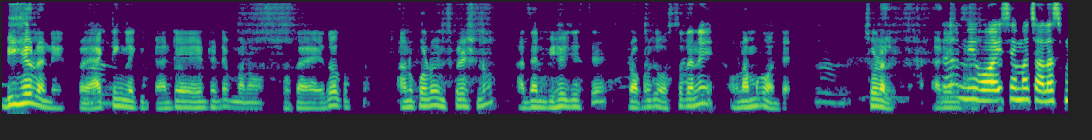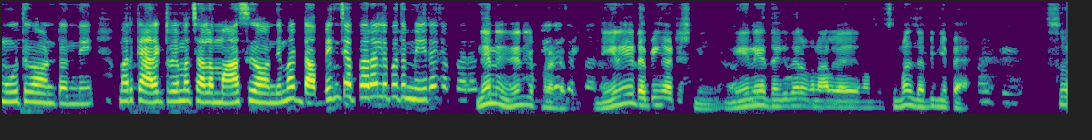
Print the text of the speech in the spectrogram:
బిహేవ్ అండి. యాక్టింగ్ లైక్ అంటే ఏంటంటే మనం ఒక ఏదో ఒక అనుకోవడం ఇన్స్పిరేషన్ దాన్ని బిహేవ్ చేస్తే ప్రాపర్గా వస్తుందని ఒక నమ్మకం అంతే. చూడాలి. మీ వాయిస్ ఏమో చాలా స్మూత్గా ఉంటుంది. మరి క్యారెక్టర్ ఏమో చాలా మాస్గా ఉంది. మరి డబ్బింగ్ చెప్పారా? లేకపోతే మీరే చెప్పారా? నేను నేను చెప్పాను డబ్బింగ్. నేనే డబ్బింగ్ ఆర్టిస్ట్ని. నేనే దగ్గర ఒక నాలుగు ఐదు వందల సినిమాలు డబ్బింగ్ చెప్పా. సో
